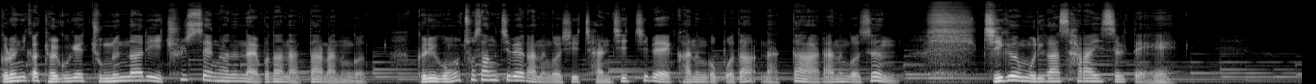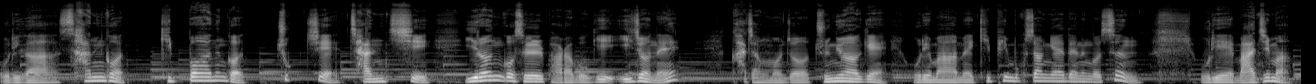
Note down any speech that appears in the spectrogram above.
그러니까 결국에 죽는 날이 출생하는 날보다 낫다라는 것. 그리고 초상집에 가는 것이 잔치집에 가는 것보다 낫다라는 것은 지금 우리가 살아있을 때에 우리가 산 것, 기뻐하는 것, 축제, 잔치 이런 것을 바라보기 이전에 가장 먼저 중요하게 우리 마음에 깊이 묵상해야 되는 것은 우리의 마지막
